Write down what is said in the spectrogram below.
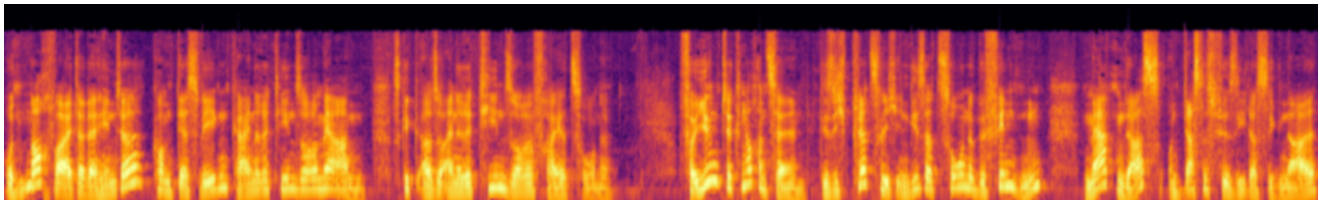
Und noch weiter dahinter kommt deswegen keine Retinsäure mehr an. Es gibt also eine retinsäurefreie Zone. Verjüngte Knochenzellen, die sich plötzlich in dieser Zone befinden, merken das und das ist für sie das Signal,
